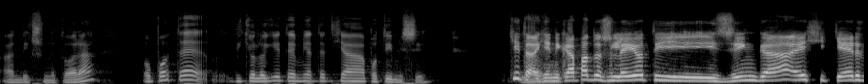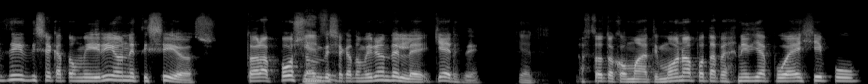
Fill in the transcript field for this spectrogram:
ανοίξουν τώρα. Οπότε δικαιολογείται μια τέτοια αποτίμηση. Κοίτα, γενικά πάντως λέει ότι η Zynga έχει κέρδη δισεκατομμυρίων ετησίως. Τώρα πόσων δισεκατομμυρίων δεν λέει. Κέρδη. κέρδη. Αυτό το κομμάτι. Μόνο από τα παιχνίδια που έχει που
